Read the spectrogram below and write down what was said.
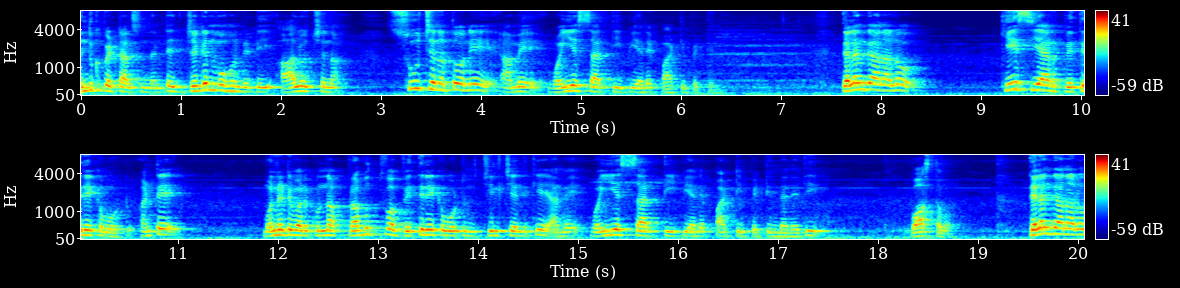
ఎందుకు పెట్టాల్సిందంటే జగన్మోహన్ రెడ్డి ఆలోచన సూచనతోనే ఆమె వైఎస్ఆర్టీపీ అనే పార్టీ పెట్టింది. తెలంగాణలో కేసీఆర్ వ్యతిరేక ఓటు అంటే మొన్నటి వరకు ఉన్న ప్రభుత్వ వ్యతిరేక ఓటును చీల్చేందుకే ఆమె వైఎస్ఆర్టీపీ అనే పార్టీ పెట్టిందనేది వాస్తవం. తెలంగాణలో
